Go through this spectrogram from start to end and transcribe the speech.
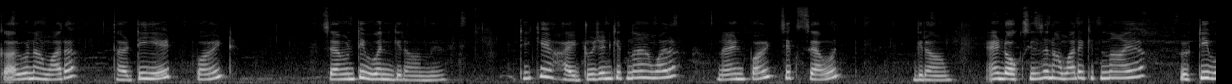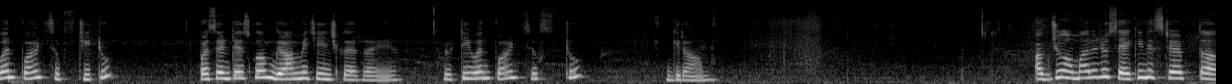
कार्बन हमारा thirty eight point seventy one gram है। ठीक है हाइड्रोजन कितना है हमारा? Nine point six seven gram and oxygen हमारा कितना आया? Fifty one point sixty two percentage को हम ग्राम में चेंज कर रहे हैं। Fifty one point six two gram. अब जो हमारा जो सेकंड स्टेप था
